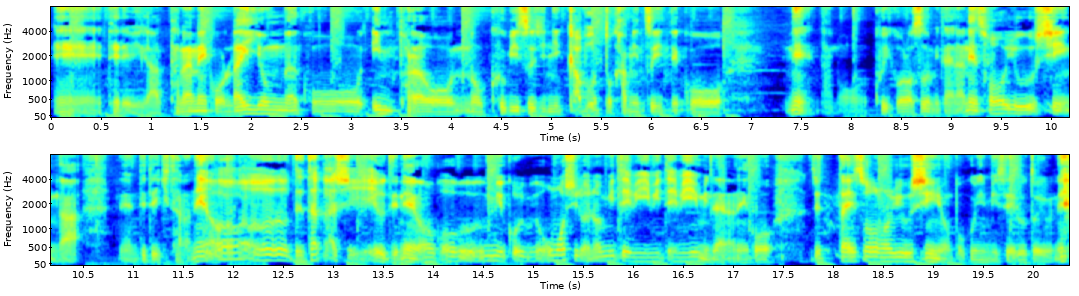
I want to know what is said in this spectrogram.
えー、テレビがあったらね、こう、ライオンがこう、インパラをの首筋にガブッと噛みついて、こう、ね、あの、食い殺すみたいなね、そういうシーンが、ね、出てきたらね、おー、で、たかし、言うてね、こう、これ面白いの見てみ、見てみ、みたいなね、こう、絶対そういうシーンを僕に見せるというね、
